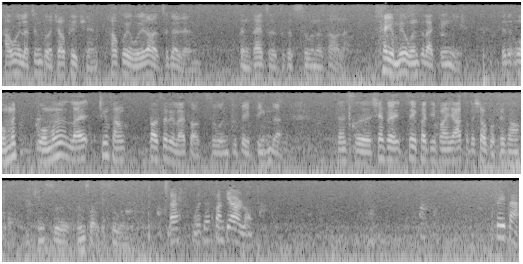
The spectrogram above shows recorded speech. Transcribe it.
它为了争夺交配权，它会围绕这个人，等待着这个雌蚊的到来，看有没有蚊子来叮你。就是我们我们来经常到这里来找雌蚊子被叮的，但是现在这块地方压制的效果非常好，已经是很少的雌蚊了。来，我再放第二笼。飞吧。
